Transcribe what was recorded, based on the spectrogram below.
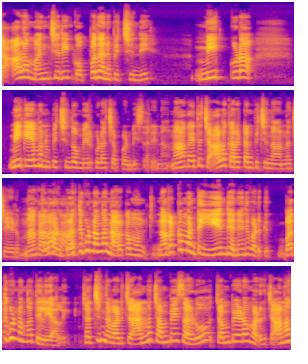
చాలా మంచిది గొప్పది అనిపించింది. మీకు కూడా మీకేమనిపించిందో మీరు కూడా చెప్పండి సరేనా? నాకైతే చాలా కరెక్ట్ అనిపించింది ఆ అన్న చేయడం. నాకు అలా వాడు బ్రతికుండంగా నరకం నరకం అంటే ఏంది అనేది వాడికి బతికుండంగా తెలియాలి. చచ్చింది వాడు అన్న చంపేశాడు చంపేయడం వాడికి చాలా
